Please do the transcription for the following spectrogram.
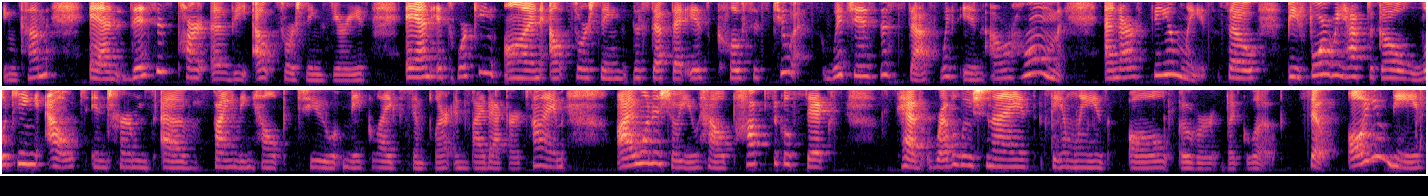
income, and this is part of the outsourcing series, and it's working on outsourcing the stuff that is closest to us, which is the stuff within our home and our families. So before we have to go looking out in terms of finding help to make life simpler and buy back our time, I want to show you how popsicle sticks have revolutionized families all over the globe. So all you need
